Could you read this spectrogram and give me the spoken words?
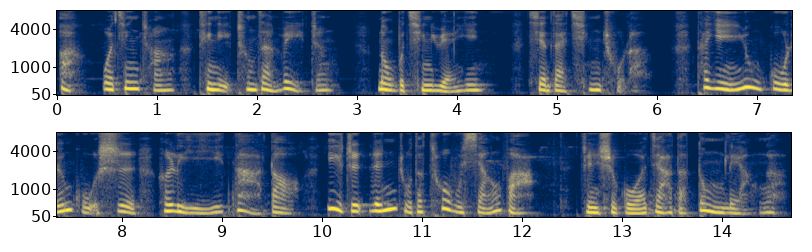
啊，我经常听你称赞魏征，弄不清原因，现在清楚了。他引用古人古事和礼仪大道，抑制人主的错误想法，真是国家的栋梁啊！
